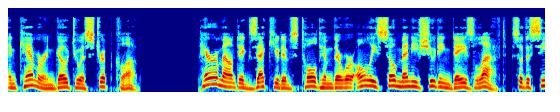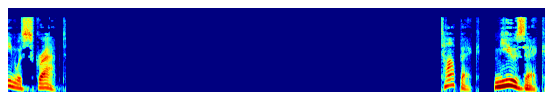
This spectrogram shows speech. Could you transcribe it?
and Cameron go to a strip club. Paramount executives told him there were only so many shooting days left, so the scene was scrapped. Topic: Music.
